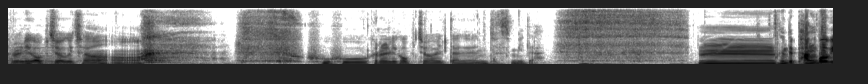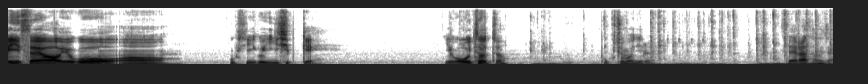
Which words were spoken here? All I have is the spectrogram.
그럴 리가 없죠, 그쵸? 어. 후후, 그럴 리가 없죠. 일단은 좋습니다. 음, 근데 방법이 있어요. 요거 어 혹시 이거 20개 이거 어디서 었죠 복주머니를 세라 상자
